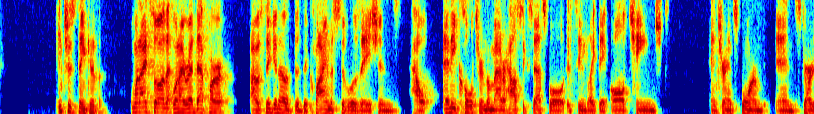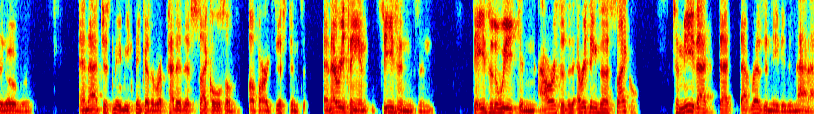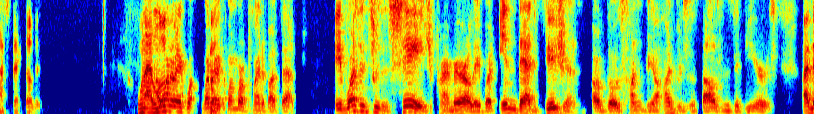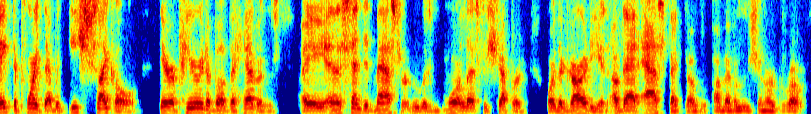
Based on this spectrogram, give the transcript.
Interesting, because when I saw that, when I read that part, I was thinking of the decline of civilizations, how any culture, no matter how successful, it seemed like they all changed and transformed and started over. And that just made me think of the repetitive cycles of of our existence and everything in seasons and days of the week and hours of the, everything's in a cycle. To me that that that resonated in that aspect of it. When i look i want to make, want to make one more point about that it wasn't through the sage primarily but in that vision of those hundred, you know, hundreds of thousands of years i make the point that with each cycle there appeared above the heavens a, an ascended master who was more or less the shepherd or the guardian of that aspect of, of evolution or growth.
